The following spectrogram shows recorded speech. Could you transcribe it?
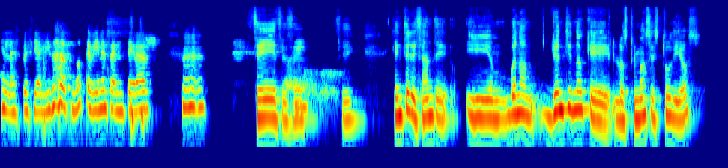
en la especialidad, ¿no? Te vienes a enterar. sí, sí, sí, sí. Qué interesante. Y bueno, yo entiendo que los primeros estudios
